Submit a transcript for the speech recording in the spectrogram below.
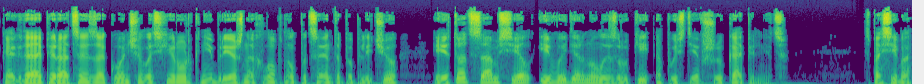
Когда операция закончилась, хирург небрежно хлопнул пациента по плечу, и тот сам сел и выдернул из руки опустевшую капельницу. «Спасибо».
